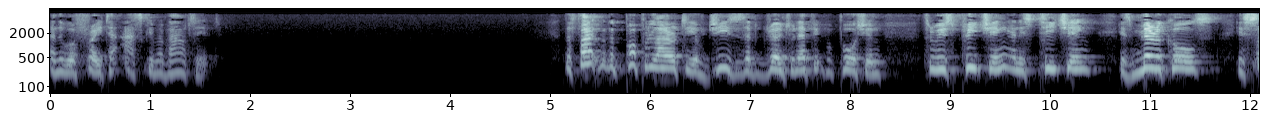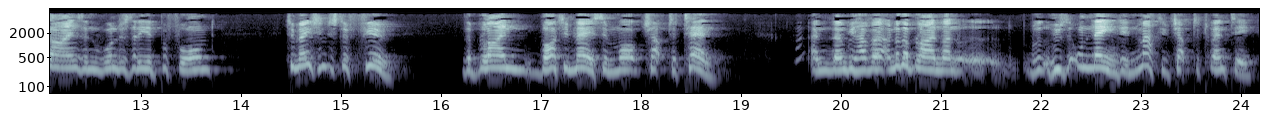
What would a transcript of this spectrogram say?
and they were afraid to ask him about it. The fact that the popularity of Jesus had grown to an epic proportion through his preaching and his teaching, his miracles, his signs and wonders that he had performed. To mention just a few, the blind Bartimaeus in Mark chapter 10. And then we have another blind man uh, who's unnamed in Matthew chapter 20,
